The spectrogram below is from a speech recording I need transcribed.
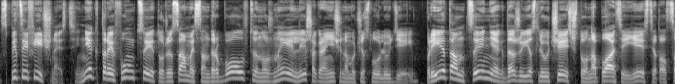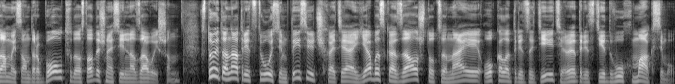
Специфичность. Некоторые функции, тот же самый Thunderbolt, нужны лишь ограниченному числу людей. При этом ценник, даже если учесть, что на плате есть этот самый Thunderbolt, достаточно сильно завышен. Стоит она 38 тысяч, хотя я бы сказал, что цена ей около 30-32 максимум.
